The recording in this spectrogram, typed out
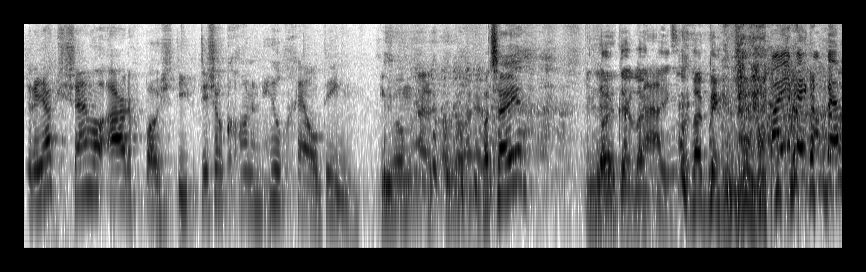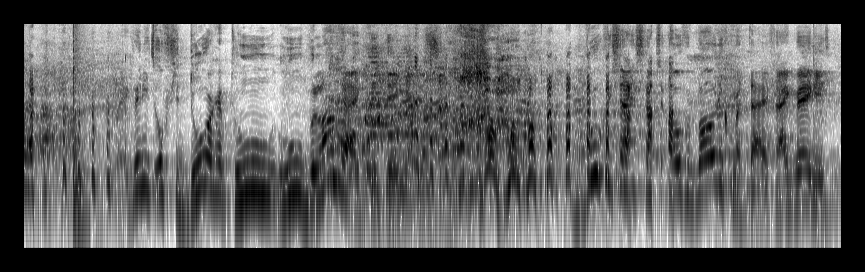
De reacties zijn wel aardig positief. Het is ook gewoon een heel geil ding. Ik wil hem eigenlijk ook wel hebben. Wat zei je? Een leuk, leuk, leuk ding. Leuk ding. Waar je mee kan bellen. Ik weet niet of je doorhebt hoe, hoe belangrijk dit ding is. Boeken zijn straks overbodig, Matthijs. Nou, ik weet niet.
